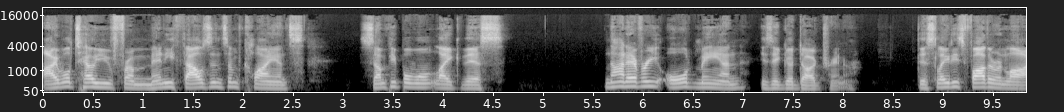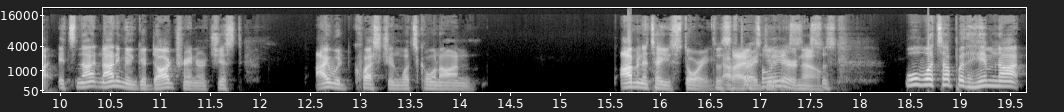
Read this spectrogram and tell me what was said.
i will tell you from many thousands of clients some people won't like this. Not every old man is a good dog trainer. This lady's father-in-law it's not not even a good dog trainer it's just i would question what's going on. I'm going to tell you a story after I do Societally or no? Well what's up with him not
